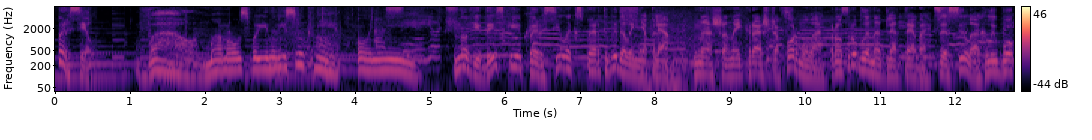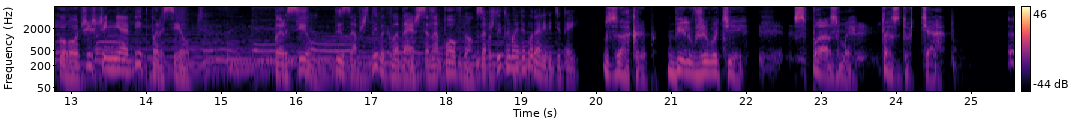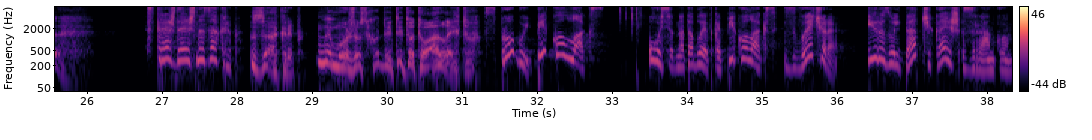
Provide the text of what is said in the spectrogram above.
Персіл. Вау, мама у своїй новій сукні. О, ні. Нові диски Персіл Експерт видалення плям. Наша найкраща формула розроблена для тебе. Це сила глибокого очищення від Персіл. Персіл, ти завжди викладаєшся наповно. Завжди тримайте подалі від дітей. Закрип, біль в животі, спазми та здуття. Страждаєш на закрип. Закрип, не можу сходити до туалету. Спробуй Піколакс. Ось одна таблетка Піколакс з вечора, і результат чекаєш зранку.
